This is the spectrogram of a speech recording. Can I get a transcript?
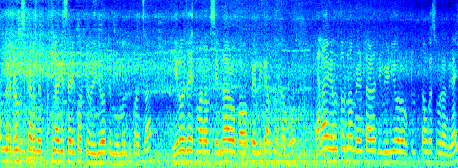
అందరికీ నమస్కారం. ఎప్పటిలాగే సరికొత్త వీడియోతో మీ ముందుకు వచ్చా. ఈరోజు అయితే మనం సిన్నారో బావ పెళ్ళికి వెళ్తున్నాము. ఎలా వెళ్తున్నాం ఏంటో అనేది వీడియోలో క్లుప్తంగా చూడండి గాయ్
